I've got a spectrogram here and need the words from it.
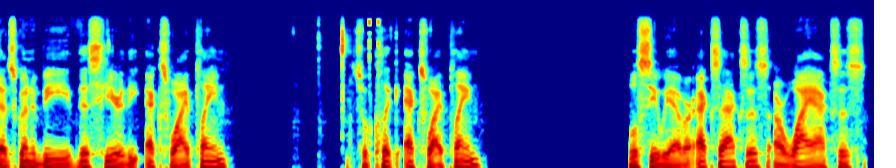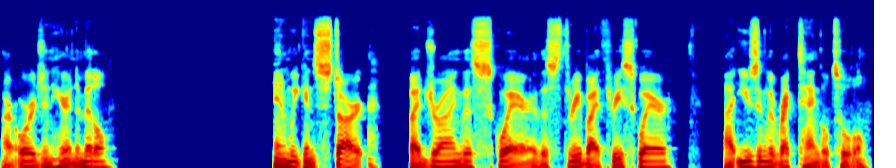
that's going to be this here, the XY plane. So click XY plane. We'll see we have our x-axis, our y-axis, our origin here in the middle. And we can start by drawing this square, this 3 by 3 square, uh, using the rectangle tool.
